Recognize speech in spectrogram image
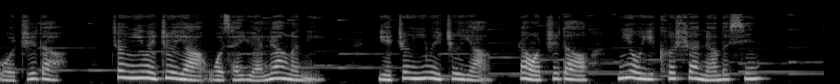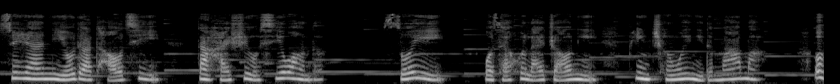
我知道，正因为这样，我才原谅了你。也正因为这样，让我知道你有一颗善良的心。虽然你有点淘气，但还是有希望的。所以我才会来找你，并成为你的妈妈。呃，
